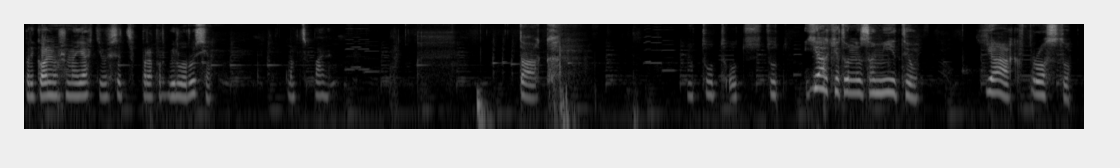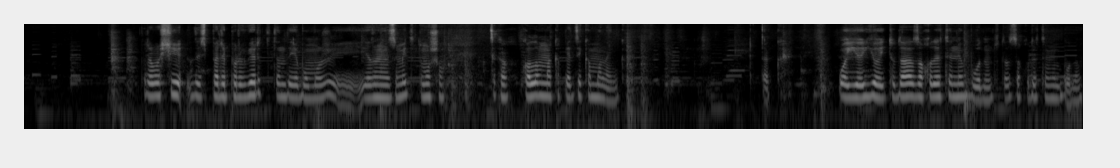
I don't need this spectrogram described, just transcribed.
Прикольно, що на яхті висить прапор Білорусі. Марципальний. Так. Тут, от тут. Як я то не замітив? Як просто? Треба ще десь перепровірити там, де я бо можу. Я не замітив, тому що ця колона капець яка маленька. Так. Ой-ой-ой, туди заходити не будемо, туди заходити не будемо.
